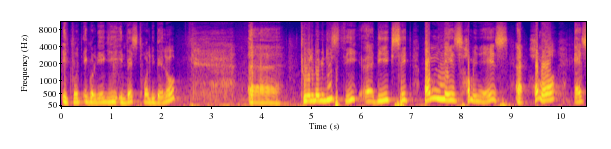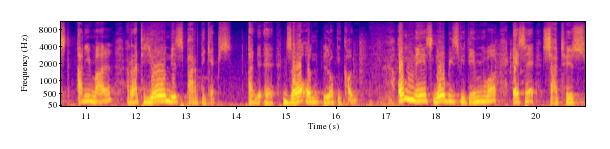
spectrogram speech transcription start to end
in quod ego legi in vestro libello, eh, uh, tuum ministri uh, dixit omnes homines, uh, homo est animal rationis particeps, an, äh, zoon logikon. Omnes nobis videmur esse satis,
